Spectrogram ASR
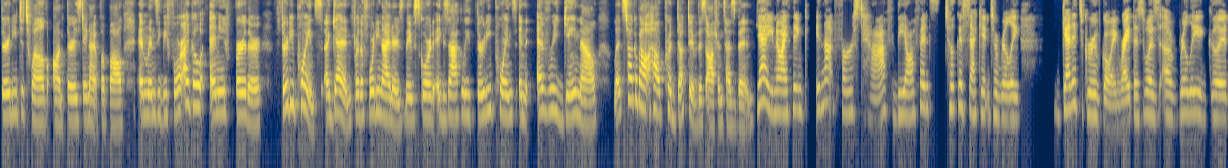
30 to 12 on Thursday Night Football. And Lindsay, before I go any further, 30 points again for the 49ers. They've scored exactly 30 points in every game now. Let's talk about how productive this offense has been. Yeah, you know, I think in that first half, the offense took a second to really get its groove going, right? This was a really good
